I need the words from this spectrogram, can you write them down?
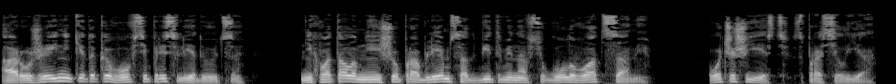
А оружейники так и вовсе преследуются. Не хватало мне еще проблем с отбитыми на всю голову отцами. «Хочешь есть?» — спросил я.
